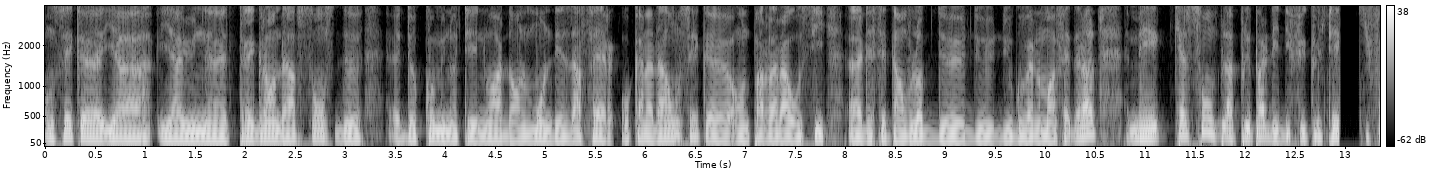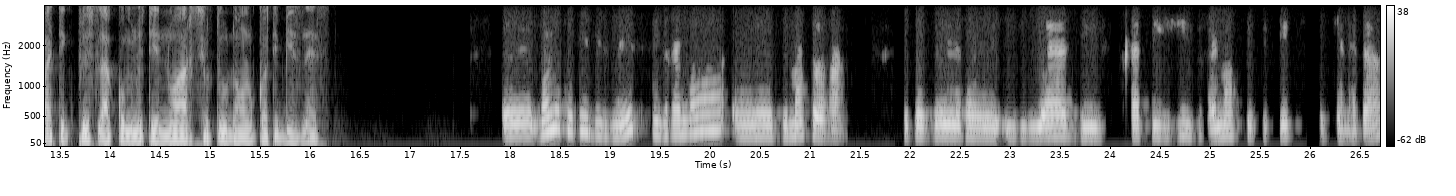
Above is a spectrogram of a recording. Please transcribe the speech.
On sait qu'il y a, une très grande absence de, de communautés noires dans le monde des affaires au Canada. On sait qu'on parlera aussi de cette enveloppe du gouvernement fédéral. Mais quelles sont la plupart des difficultés qui fatiguent plus la communauté noire, surtout dans le côté business? Euh, dans le côté business, c'est vraiment euh, de mentorat. C'est-à-dire, euh, il y a des stratégies vraiment spécifiques au Canada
